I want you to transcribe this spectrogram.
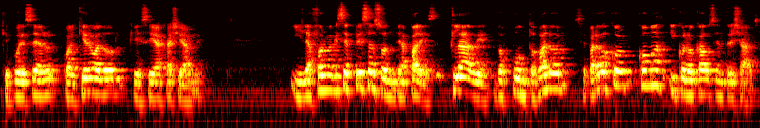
que puede ser cualquier valor que sea hasheable. Y la forma que se expresa son de aparece clave, dos puntos, valor, separados con comas y colocados entre llaves.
